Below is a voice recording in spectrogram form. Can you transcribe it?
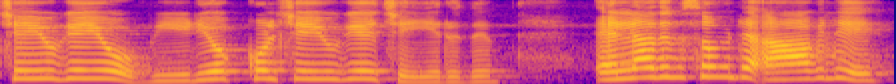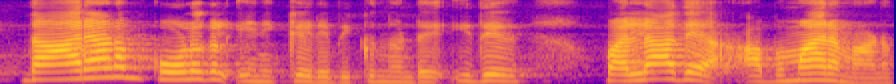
ചെയ്യുകയോ വീഡിയോ കോൾ ചെയ്യുകയോ ചെയ്യരുത്. എല്ലാ ദിവസവും രാവിലെ ധാരാളം കോളുകൾ എനിക്ക് ലഭിക്കുന്നുണ്ട്. ഇത് വല്ലാതെ അപമാനമാണ്.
